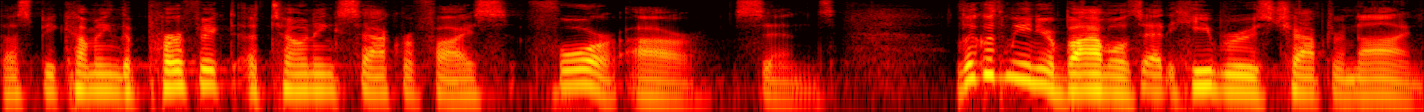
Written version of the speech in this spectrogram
thus becoming the perfect atoning sacrifice for our sins. Look with me in your Bibles at Hebrews chapter 9.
